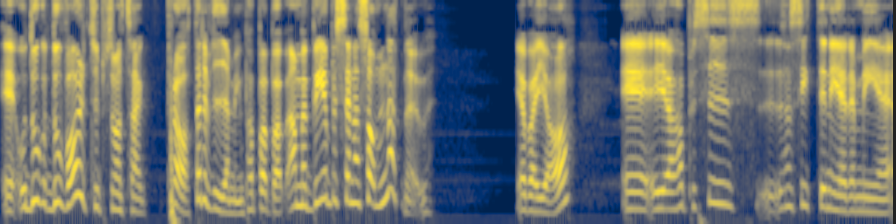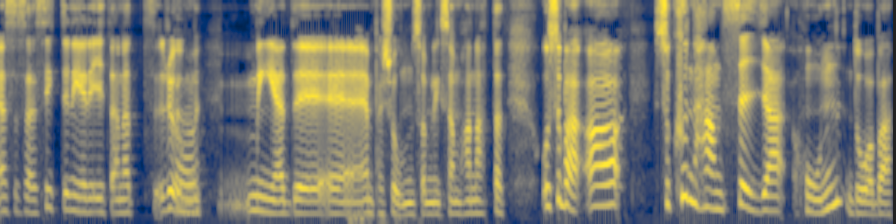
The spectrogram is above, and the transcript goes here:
Eh, och då, då var det typ som att han pratade via min pappa. Bara, ah, men bebisen har somnat nu. Jag bara, ja. Eh, jag har precis... Han sitter nere, med, alltså så här, sitter nere i ett annat rum med eh, en person som liksom har nattat. Och så bara, ja. Så kunde han säga, hon då bara,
